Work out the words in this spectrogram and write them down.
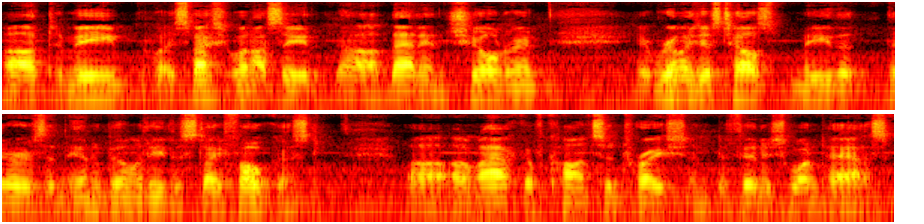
Uh, to me, especially when I see uh, that in children, it really just tells me that there is an inability to stay focused, uh, a lack of concentration to finish one task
